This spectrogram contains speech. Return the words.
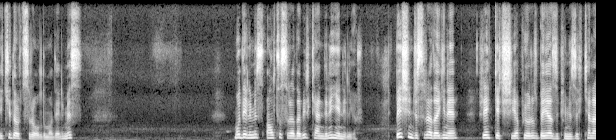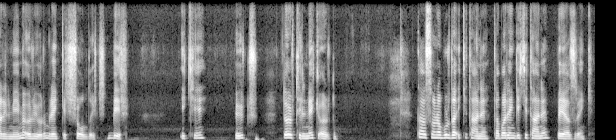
2 4 sıra oldu modelimiz. Modelimiz 6 sırada bir kendini yeniliyor. 5. sırada yine renk geçişi yapıyoruz. Beyaz ipimizi kenar ilmeğimi örüyorum. Renk geçişi olduğu için. 1 2 3 4 ilmek ördüm. Daha sonra burada iki tane taba rengi iki tane beyaz renk.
